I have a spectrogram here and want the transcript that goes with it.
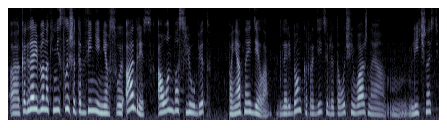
а, когда ребенок не слышит обвинения в свой адрес, а он вас любит, понятное дело, для ребенка родитель это очень важная личность,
